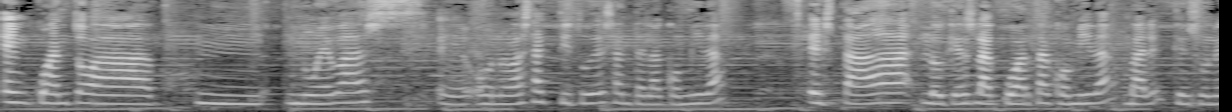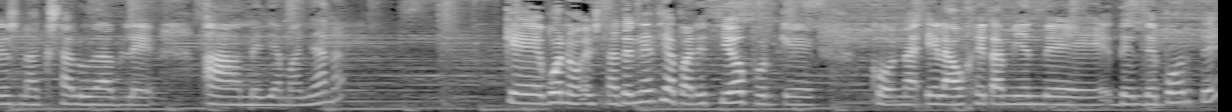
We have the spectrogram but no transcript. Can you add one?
en cuanto a mm, nuevas eh, o nuevas actitudes ante la comida, está lo que es la cuarta comida, ¿vale? Que es un snack saludable a media mañana. Que bueno, esta tendencia apareció porque con el auge también de- del deporte,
